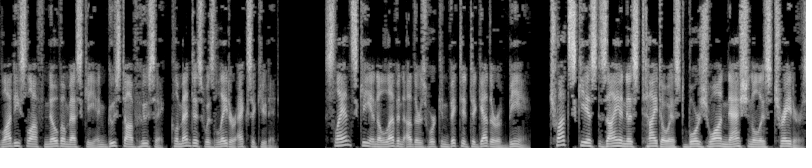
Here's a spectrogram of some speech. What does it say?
Ladislav Novomesky and Gustav Husák Clementis was later executed. Slansky and eleven others were convicted together of being Trotskyist Zionist Titoist bourgeois nationalist traitors,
